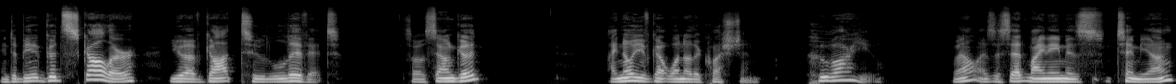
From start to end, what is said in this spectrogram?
And to be a good scholar, you have got to live it. So, sound good? I know you've got one other question. Who are you? Well, as I said, my name is Tim Young,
